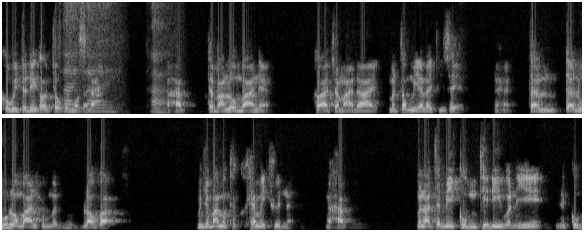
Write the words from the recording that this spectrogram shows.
โควิดตัวนี้เขาจบไปหมดแล้วนะนะครับ แต่บางโรงพยาบาลเนี่ยเขาอาจจะมาได้ มันต้องมีอะไรพิเศษนะฮะแต่แต่รู้โรงพยาบาลคือเราก็ มันจะมามันแค่ไม่ขึ้นนะครับ มันอาจจะมีกลุ่มที่ดีกว่านี้ในกลุ่ม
